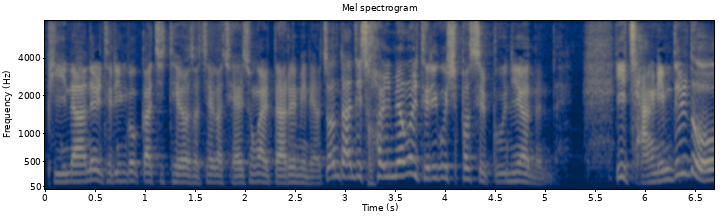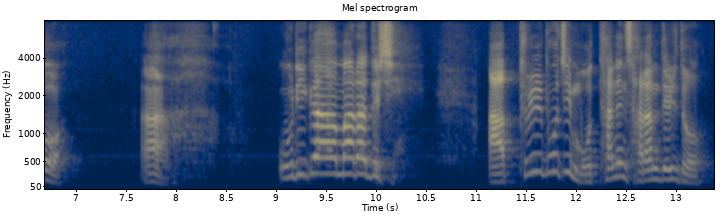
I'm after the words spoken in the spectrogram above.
비난을 드린 것 같이 되어서 제가 죄송할 따름이네요. 전 단지 설명을 드리고 싶었을 뿐이었는데 이 장님들도 아, 우리가 말하듯이 앞을 보지 못하는 사람들도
